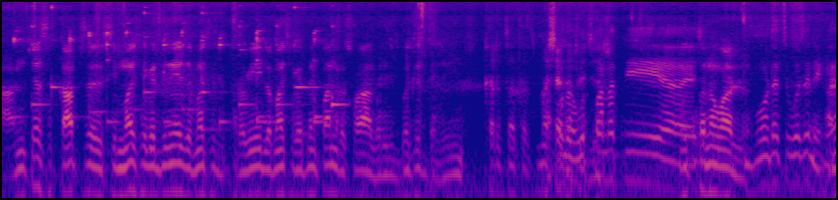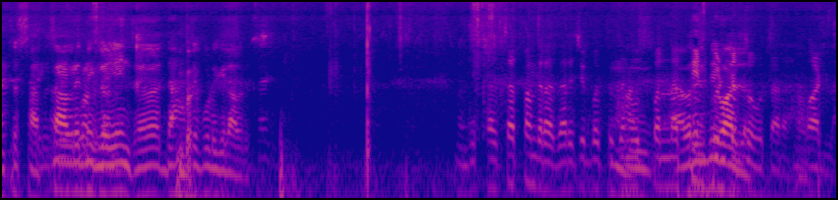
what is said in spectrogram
आमच्या मशागत मशागत खराब येईल मशागत पंधरा सोळा हजाराची बचत झाली. खर्चातच मशागत उत्पन्न वाढलं. बोंडाचं वजन आहे आमचं का सातचं आवरेज निघलं यांचं दहाच्या पुढे गेलं आवरेज म्हणजे खर्चात पंधरा हजाराची बचत हा, आणि उत्पन्नात average तीन बी वाढलं. क्विंटलचा उतारा वाढला.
